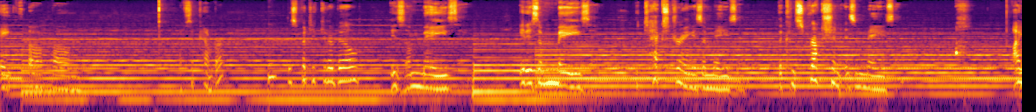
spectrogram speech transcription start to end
8th of, um, of September. This particular build is amazing. It is amazing. The texturing is amazing. The construction is amazing. I,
